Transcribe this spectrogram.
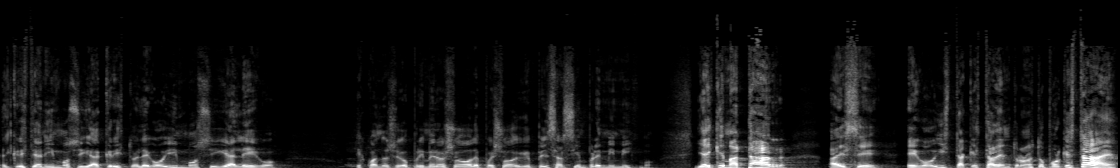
El cristianismo sigue a Cristo, el egoísmo sigue al ego. Es cuando yo, primero yo, después yo, hay que pensar siempre en mí mismo. Y hay que matar a ese egoísta que está dentro nuestro, porque está, ¿eh?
